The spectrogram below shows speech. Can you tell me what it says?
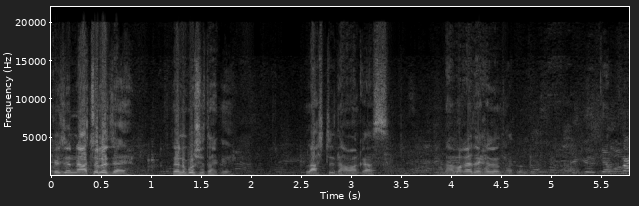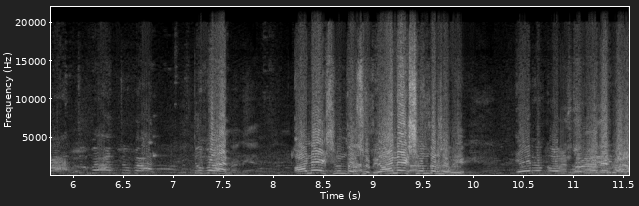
কেউ যেন না চলে যায় যেন বসে থাকে। লাস্টে ধামাকা আছে। ধামাকা দেখা যেন থাকুন। তুফান অনেক সুন্দর ছবি অনেক সুন্দর ছবি। এরকম অনেক ভালো,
